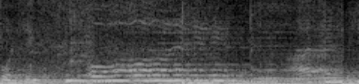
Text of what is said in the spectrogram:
14. I've been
